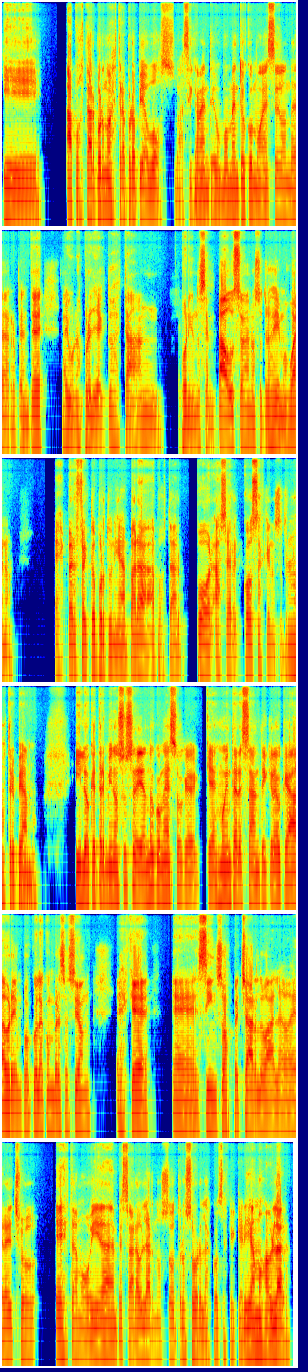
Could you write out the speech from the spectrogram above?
y apostar por nuestra propia voz, básicamente. Un momento como ese donde de repente algunos proyectos estaban poniéndose en pausa, nosotros dijimos, bueno, es perfecta oportunidad para apostar por hacer cosas que nosotros nos tripeamos. Y lo que terminó sucediendo con eso, que, es muy interesante y creo que abre un poco la conversación, es que eh, sin sospecharlo, al haber hecho esta movida de empezar a hablar nosotros sobre las cosas que queríamos hablar,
